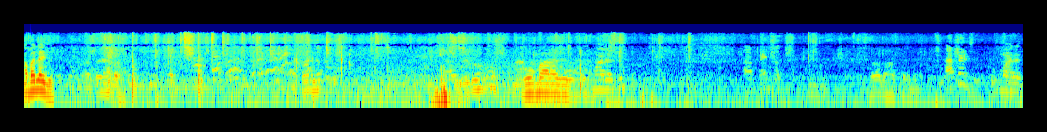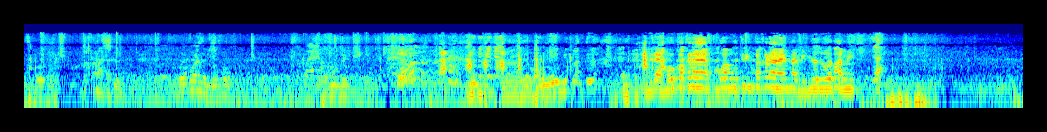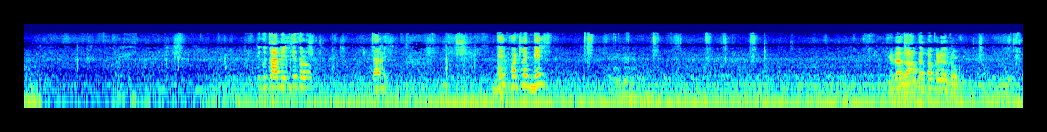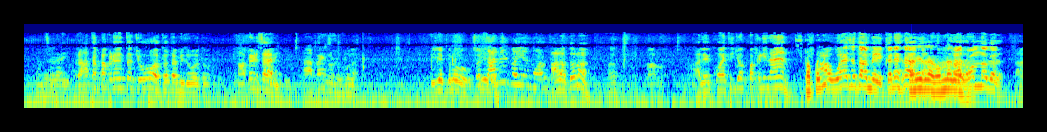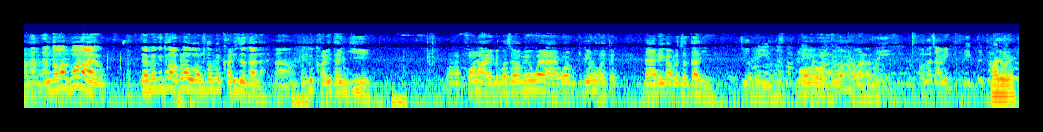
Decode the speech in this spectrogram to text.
આ બદલાઈ છે ભૂખ મારા બહુ પકડા કુવા ઉતરીને પકડા એમના વીડિયો જુઓ તમે. મેલજે થોડો ચા મેલ. મેલ ફટલે રાતે પકડ્યો તો? રાતે પકડ્યો તો કેવો હતો તમે જુઓ તો. આપેણ સારી. આપણે બીજે પેલો હાલ હતો ને? હાલે કોઈથી આયા ને? સ્ટોપ કરી? આ વયા જતા અમે કનેસરા કનેસરા, રોમનગર. હા, રોમનગર. અને તમારો ફોન આવ્યો. તે અમે કીધું આપણા આમ તો અમે ખડી જતા હતા. કીધું ખડી થઈને જઈએ. ફોન આવે એટલે પછી અમે આવ્યા હોય કીધું એવું હોય તો ડાયરેક્ટ આપણે જતા રહીએ. મારા જોડે.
